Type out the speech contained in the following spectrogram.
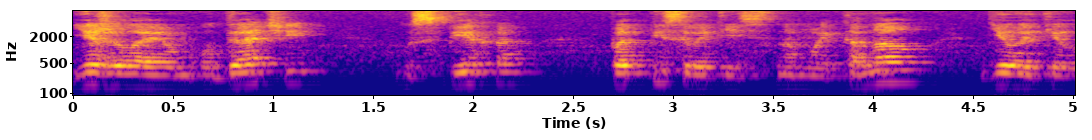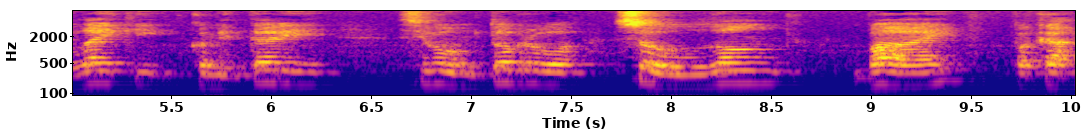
Я желаю вам удачи, успеха. Подписывайтесь на мой канал, делайте лайки, комментарии. Всего вам доброго. So long. Bye. Пока.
